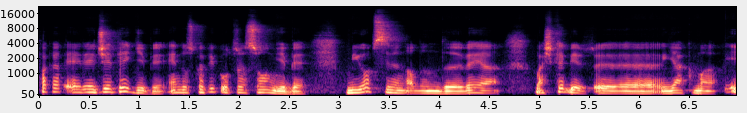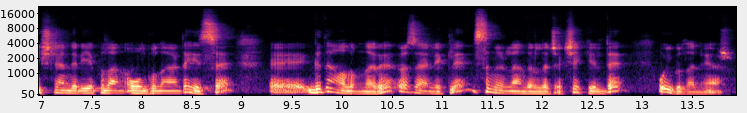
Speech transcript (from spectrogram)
Fakat ERCP gibi, endoskopik ultrason gibi biyopsinin alındığı veya başka bir e, yakma işlemleri yapılan olgularda ise e, gıda alımları özellikle sınırlandırılacak şekilde uygulanıyor.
